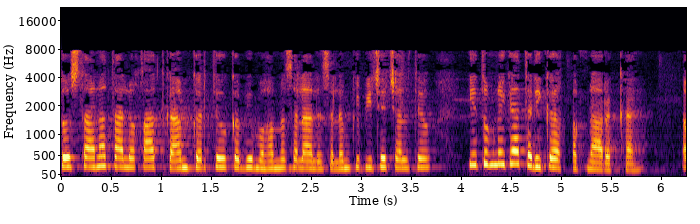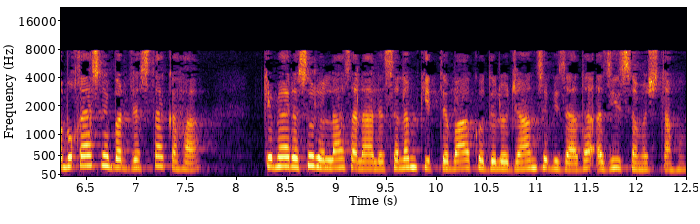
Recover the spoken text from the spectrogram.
دوستانہ تعلقات کام کرتے ہو، کبھی محمد صلی اللہ علیہ وسلم کے پیچھے چلتے ہو، یہ تم نے کیا طریقہ اپنا رکھا ہے؟ ابو قیس نے برجستہ کہا کہ میں رسول اللہ صلی اللہ علیہ وسلم کی اتباع کو دل و جان سے بھی زیادہ عزیز سمجھتا ہوں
